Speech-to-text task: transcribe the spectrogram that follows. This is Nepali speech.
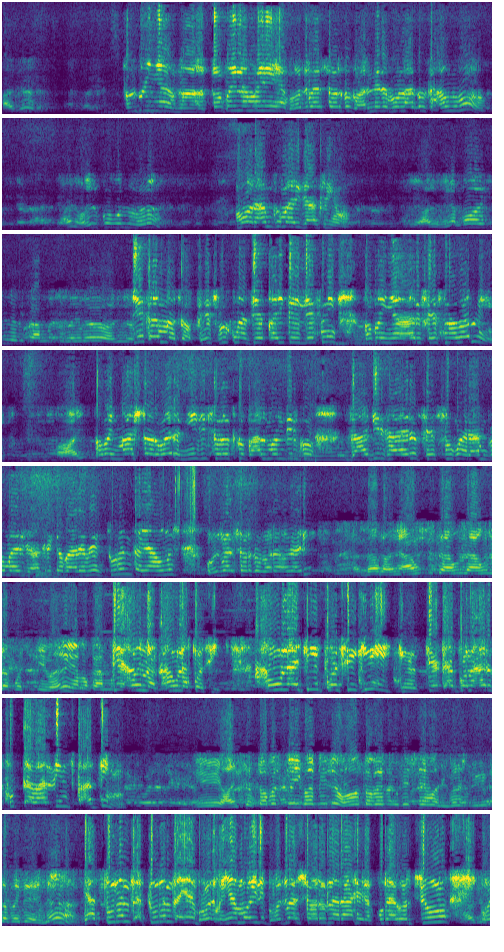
तपाईँ यहाँ तपाईँलाई मैले यहाँ भोजबाई सरको घरनिर बोलाएको थाहा हुनुभयो म रामकुमारी झाँक्री हो। के काममा छ? फेसबुकमा जे पाइ त्यही लेख्ने। तपाईँ यहाँ आएर फेस नगर्ने। तपाईँ मास्टर भएर निजी स्रोतको बाल मन्दिरको जागिर खाएर फेसबुकमा रामकुमारी झाँक्रीका बारेमा तुरन्त यहाँ आउनुहोस्। भोजबाज सरको घर अगाडि। के आउला आउला पछि आउला कि पछि कि? केटा बोलाएर खुट्टा भाँदिन् भाँदिन् ए होइन तपाईँले त्यही गर्ने चाहिँ हो। तपाईँको उद्देश्य भनेको तपाईँले होइन। यहाँ तुरन्त तुरन्त यहाँ यहाँ मैले भोजबाज सरलाई राखेर कुरा गर्छु।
